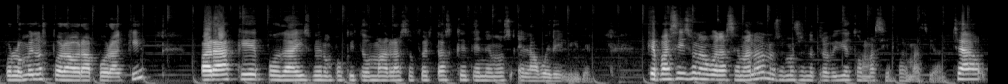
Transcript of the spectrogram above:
por, lo menos por ahora por aquí, para que podáis ver un poquito más las ofertas que tenemos en la web de Lidl. Que paséis una buena semana, nos vemos en otro vídeo con más información. ¡Chao!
